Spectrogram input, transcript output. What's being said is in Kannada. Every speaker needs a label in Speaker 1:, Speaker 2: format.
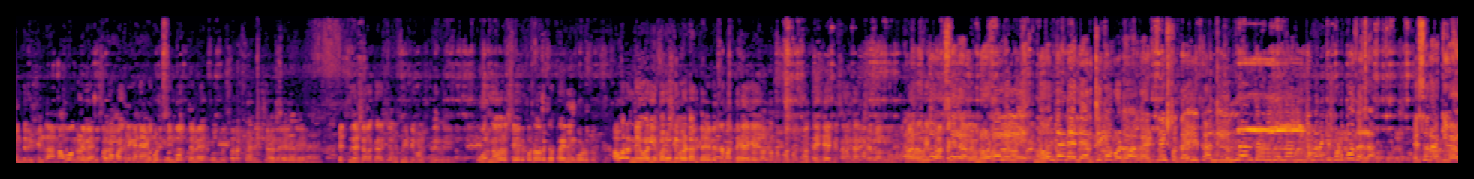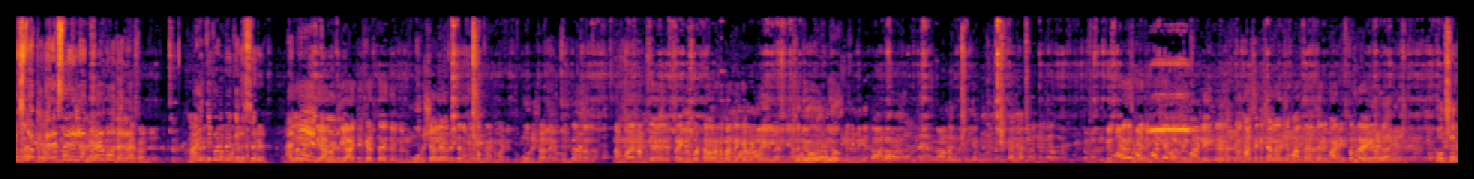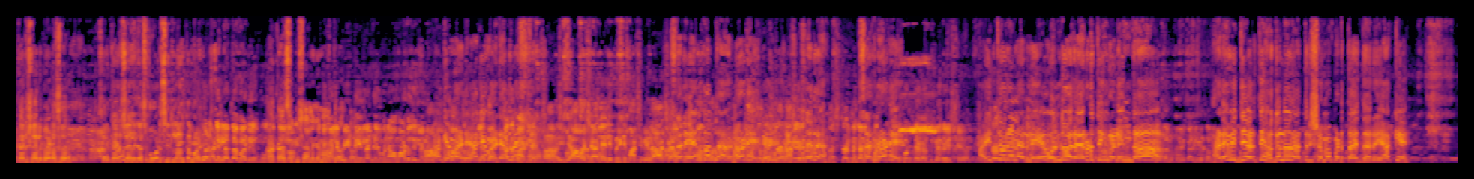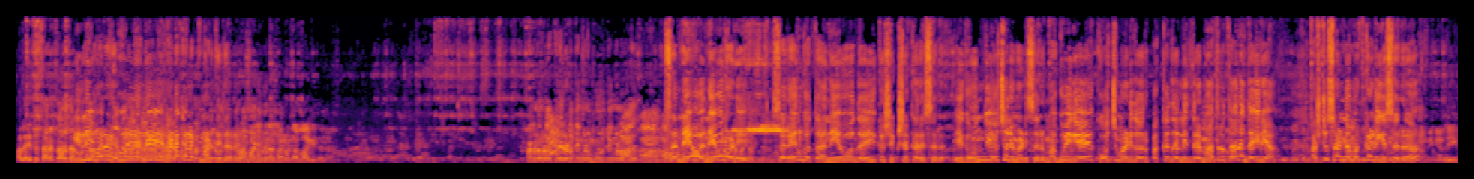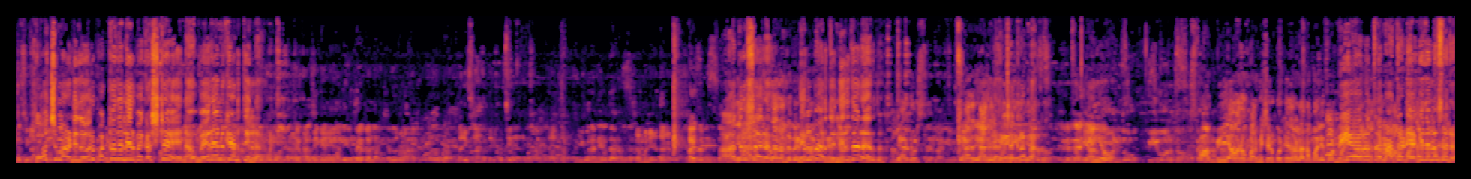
Speaker 1: ಒಂದು ನಿಮಿಷ
Speaker 2: ಇಲ್ಲ ನಾವು ಹೋಗ್ತೇವೆ. ನಮ್ಮ ಮಕ್ಕಳಿಗೆ ನ್ಯಾಯ ಕೊಡಿಸಿ ಹೋಗ್ತೇವೆ.
Speaker 1: ಒಂದು- ಸರ್ಕಾರಿ ಶಾಲೆಯಲ್ಲಿ ಹೆಚ್ಚಿನ ಸರ್ಕಾರಿ ಶಾಲೆ ಪಿ ಟಿ ಮಾಸ್ಟರ್ ಇರುವುದಿಲ್ಲ. ಊರಿನವರು ಸೇರಿಕೊಂಡು ಅವರಿಗೆ ಟ್ರೈನಿಂಗ್ ಕೊಡುದು. ಅವರನ್ನು ನೀವು ಅಲ್ಲಿ ಬರುದು ಬೇಡ ಅಂತ ಹೇಳಿದ್ರೆ ಮತ್ತೆ ಹೇಗೆ? ಮತ್ತೆ- ಹೇಗೆ ಸರ್ಕಾರಿ ಶಾಲೆ
Speaker 3: ನೋಡಲಲ್ಲಿ ನೋಂದಣಿಯಲ್ಲಿ ಅರ್ಜಿ ತಗೊಳ್ಳುವಾಗ ಅಟ್ಲೀಸ್ಟ್ ದೈಹಿಕ ಅಲ್ಲಿ ಇಲ್ಲ ಅಂತ ಹೇಳುದನ್ನಾದ್ರೂ ಗಮನಕ್ಕೆ ಕೊಡ್ಬೋದಲ್ಲ? ಹೆಸರು ಹಾಕಿ ವ್ಯವಸ್ಥಾಪಕರ ಹೆಸರಿಲ್ಲ ಅಂತ ಹೇಳ್ಬೋದಲ್ಲ? ಮಾಹಿತಿ ಕೊಡ್ಬೇಕಲ್ಲ ಸರ್
Speaker 1: ಅಲ್ಲ ಯಾಕೆ ಕೇಳ್ತಾ ಇದ್ದೇವೆ ನೀನು ಮೂರು ಶಾಲೆಯವರಿಗೆ ನಮಗೆ ಕಂಪ್ಲೇಂಟ್ ಮಾಡಿದ್ರು. ಮೂರು ಶಾಲೆಯವರು ಒಂದೆರಡಲ್ಲ. ನಮ್ಮ ನಮಗೆ ಟ್ರೈನಿಂಗ್ ಕೊಟ್ಟವರನ್ನು ಬದಲಿಗೆ ಬಿಡಲೇ ಇಲ್ಲ ಅಲ್ಲಿ.
Speaker 2: ನಿಮಗೆ.
Speaker 1: ನೀವು ಮಾಡ್ಲೇಬಾರ್ದು ನೀವು ಮಾಡ್ಲಿ. ಖಾಸಗಿ ಶಾಲೆಯವರಿಗೆ ಮಾತ್ರ ಅಂತ ಹೇಳಿ ಮಾಡಿ. ತೊಂದರೆ ಇಲ್ಲ.
Speaker 4: ಹೌದು ಸರ್ಕಾರಿ ಶಾಲೆ ಬೇಡ ಸರ್. ಸರ್ಕಾರಿ ಶಾಲೆಗೆ ಸ್ಪೋರ್ಟ್ಸ್ ಇಲ್ಲ ಅಂತ ಮಾಡಿ.
Speaker 1: ಗೊತ್ತಿಲ್ಲ ಅಂತ ಮಾಡಿ
Speaker 4: ಖಾಸಗಿ ಶಾಲೆಗೆ ಮಾತ್ರ
Speaker 1: PT ಇಲ್ಲ ನೀವು ನಾವು ಮಾಡುದಿಲ್ಲ
Speaker 3: ಹಾಗೆ ಮಾಡಿ ಹಾಗೆ ಮಾಡಿ ಅದು best.
Speaker 4: ಯಾವ ಶಾಲೆಯಲ್ಲಿ ಬಿಡಿ ಮಾಡ್ಸಿಲ್ಲ ಆ
Speaker 3: ಸರ್ ಏನ್ ಗೊತ್ತಾ? ನೋಡಿ ಸರ್ ಸರ್. ನೋಡಿ.
Speaker 1: ಅದು ಬೇರೆ ವಿಷಯ.
Speaker 3: ಐತೂರಿನಲ್ಲಿ ಒಂದೂವರೆ ಎರಡು ತಿಂಗಳಿಂದ ಹಳೆ ವಿದ್ಯಾರ್ಥಿ ಹಗಲು ರಾತ್ರಿ ಶ್ರಮ ಪಡ್ತಾ ಇದ್ದಾರೆ. ಯಾಕೆ?
Speaker 4: ಅಲ್ಲ ಇದು ಸರ್ಕಾರದ
Speaker 3: ಇಲ್ಲಿ ಇವರ ಊರಿನಲ್ಲಿ ಹಣ ಕಲೆಕ್ಟ್ ಮಾಡ್ತಿದ್ದಾರೆ.
Speaker 4: ಹಗಲು ರಾತ್ರಿ ಎರಡು ತಿಂಗಳು ಮೂರು ತಿಂಗಳು ಆ- ಆ-
Speaker 3: ಸರ್ ನೀವು ನೀವು ನೋಡಿ. ಸರ್ ಏನ್ ಗೊತ್ತಾ? ನೀವು ದೈಹಿಕ ಶಿಕ್ಷಕರೇ ಸರ್. ಈಗ ಒಂದು ಯೋಚನೆ ಮಾಡಿ ಸರ್. ಮಗುವಿಗೆ ಕೋಚ್ ಮಾಡಿದವರು ಪಕ್ಕದಲ್ಲಿದ್ದರೆ ಮಾತ್ರ ತಾನೇ ಧೈರ್ಯ. ಅಷ್ಟು ಸಣ್ಣ ಮಕ್ಕಳಿಗೆ ಸರ್ ಕೋಚ್ ಮಾಡಿದವರು ಪಕ್ಕದಲ್ಲಿ ಇರ್ಬೇಕು ಅಷ್ಟೇ. ನಾವು ಬೇರೆ ಏನು ಕೇಳ್ತಿಲ್ಲ
Speaker 2: ಇರ್ಬೇಕಲ್ಲ ಇವರ ನಿರ್ಧಾರ ನಮ್ಮ ನಿರ್ಧಾರ
Speaker 3: ಆದ್ರೂ ಸರ್ ನಿಲ್ಬಾರ್ದು ನಿರ್ಧಾರ
Speaker 4: ಅದು ಚಕ್ರಬಾರ್ದು ಬಿ ಅವರು ಪರ್ಮಿಷನ್ ಕೊಟ್ಟಿದ್ರಲ್ಲ ನಮ್ಮಲ್ಲಿ
Speaker 3: ಬಿ ಅವ್ರ ಹತ್ರ ಮಾತಾಡಿ ಆಗಿದಲ್ಲ ಸರ್?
